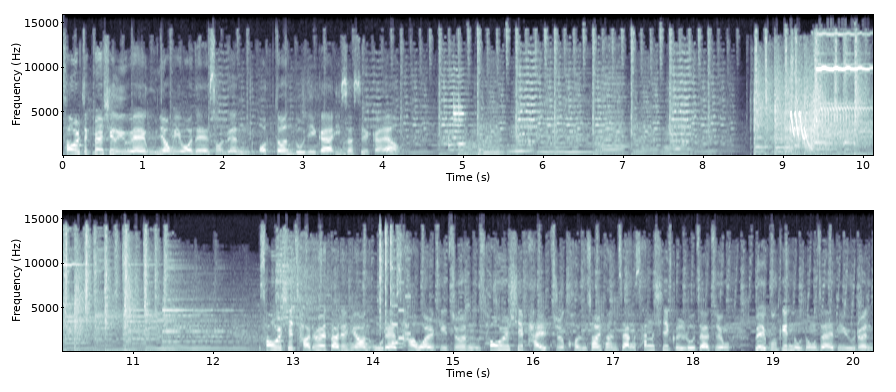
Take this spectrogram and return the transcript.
서울특별시 의회 운영위원회에서는 어떤 논의가 있었을까요? 서울시 자료에 따르면 올해 4월 기준 서울시 발주 건설 현장 상시 근로자 중 외국인 노동자의 비율은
